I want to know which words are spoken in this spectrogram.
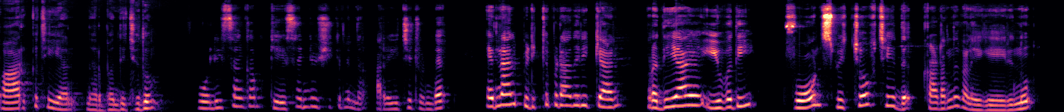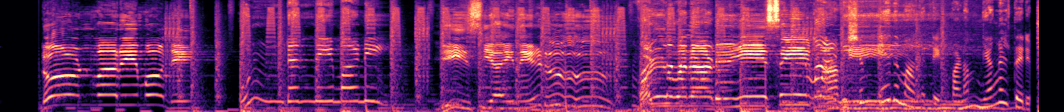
പാർക്ക് ചെയ്യാൻ നിർബന്ധിച്ചതും പോലീസ് സംഘം കേസ് അന്വേഷിക്കുമെന്ന് അറിയിച്ചിട്ടുണ്ട്. എന്നാൽ പിടിക്കപ്പെടാതിരിക്കാൻ പ്രതിയായ യുവതി ഫോൺ സ്വിച്ച് ഓഫ് ചെയ്ത് കടന്നു കളയുകയായിരുന്നു. ഡോണ്ട് വറി മോനെ. ഉണ്ടെന്നീ മണി. ഈസിയായി നേടൂ. വള്ളുവനാട് ഈസി ആവശ്യം ഏതുമാകട്ടെ പണം ഞങ്ങൾ തരും.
